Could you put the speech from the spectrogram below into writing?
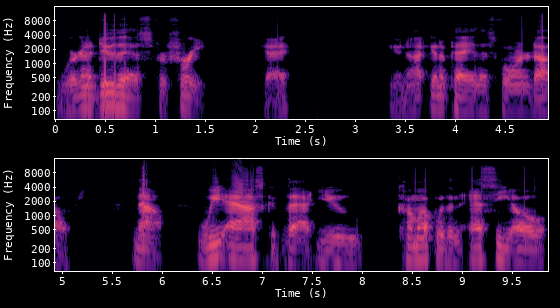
We're going to do this for free. Okay? You're not going to pay this $400. Now, we ask that you come up with an SEO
